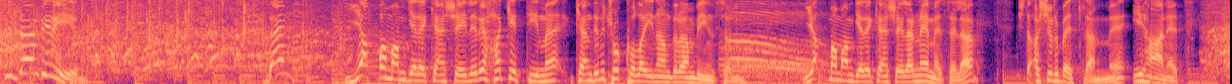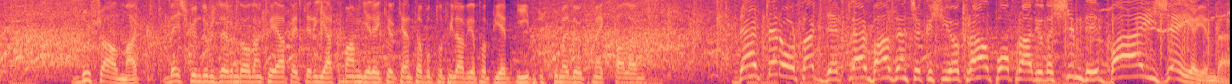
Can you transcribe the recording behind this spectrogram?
Sizden biriyim. Ben yapmamam gereken şeyleri hak ettiğime kendini çok kolay inandıran bir insanım. Yapmamam gereken şeyler ne mesela? İşte aşırı beslenme, ihanet, duş almak, beş gündür üzerimde olan kıyafetleri yakmam gerekirken tavuklu pilav yapıp ye- yiyip üstüme dökmek falan. Dertler ortak, zevkler bazen çakışıyor. Kral Pop Radyo'da şimdi Bay J yayında.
